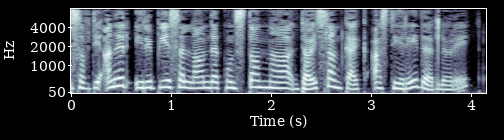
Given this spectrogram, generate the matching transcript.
asof die ander Europese lande konstant na Duitsland kyk as die redder, Loret.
